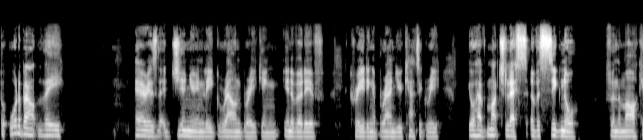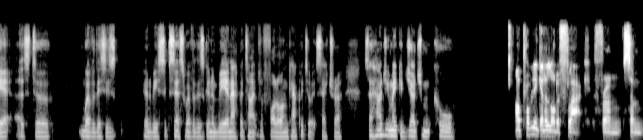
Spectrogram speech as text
But what about the areas that are genuinely groundbreaking, innovative, creating a brand new category? You'll have much less of a signal from the market as to whether this is going to be a success, whether there's going to be an appetite for follow-on capital, etc. So, how do you make a judgment call? I'll probably get a lot of flack from some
